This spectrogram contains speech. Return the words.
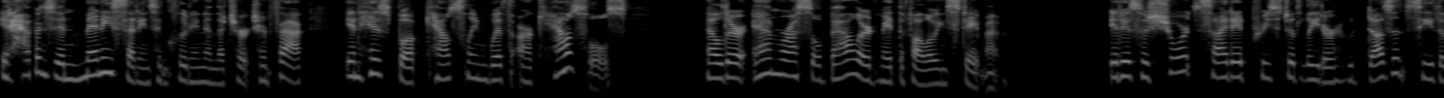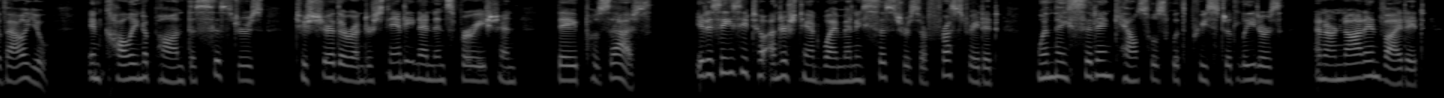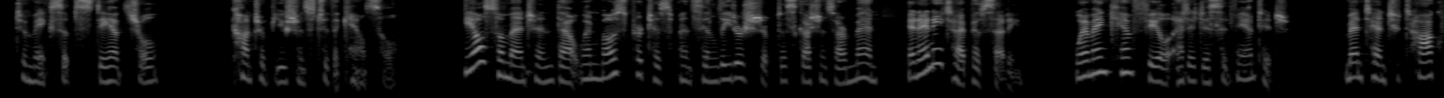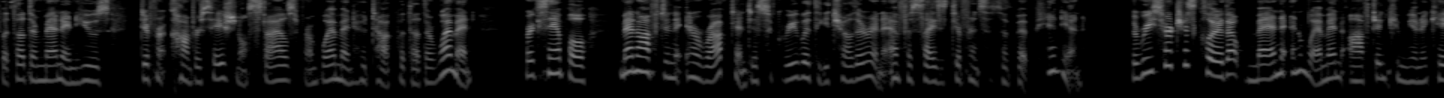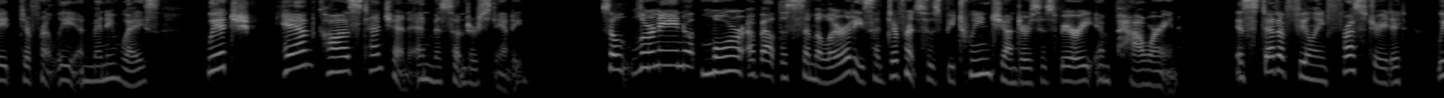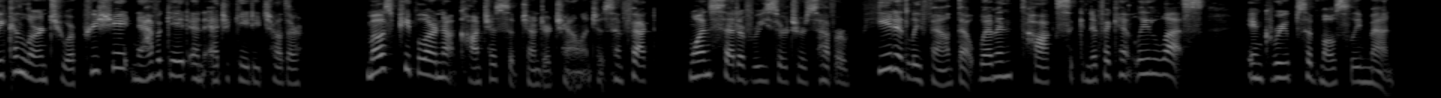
It happens in many settings, including in the church. In fact, in his book, Counseling with Our Councils, Elder M. Russell Ballard made the following statement It is a short sighted priesthood leader who doesn't see the value in calling upon the sisters to share their understanding and inspiration they possess. It is easy to understand why many sisters are frustrated when they sit in councils with priesthood leaders and are not invited to make substantial contributions to the council. He also mentioned that when most participants in leadership discussions are men in any type of setting, women can feel at a disadvantage. Men tend to talk with other men and use different conversational styles from women who talk with other women. For example, men often interrupt and disagree with each other and emphasize differences of opinion. The research is clear that men and women often communicate differently in many ways, which can cause tension and misunderstanding. So, learning more about the similarities and differences between genders is very empowering. Instead of feeling frustrated, we can learn to appreciate, navigate, and educate each other. Most people are not conscious of gender challenges. In fact, one set of researchers have repeatedly found that women talk significantly less in groups of mostly men,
